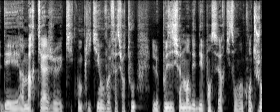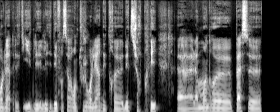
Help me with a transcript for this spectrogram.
des un marquage euh, qui est compliqué. On voit enfin, surtout le positionnement des défenseurs qui sont qui ont toujours l'air- qui- les, défenseurs ont toujours l'air d'être euh, d'être surpris. Euh, la moindre passe euh,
